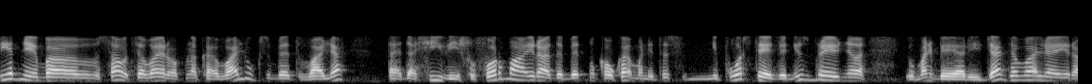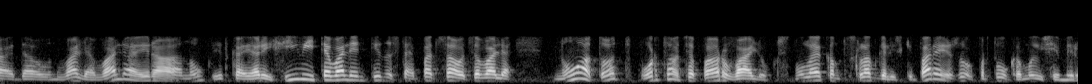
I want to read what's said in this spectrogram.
biednībā sauca vairāk nekā vaļuks, bet vaļa tādā sīvīšu formā ir, bet, nu, kaut kā mani tas neporsteidza, neuzbrēņoja, jo man bija arī džedza vaļa ir, un vaļa vaļa ir, nu, it kā arī sīvīte Valentīnas tāpat sauca vaļa. Nu, tad porcauca par vaļuks. Nu, laikam tas latgaliski pareizāk par to, ka mūsiem ir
